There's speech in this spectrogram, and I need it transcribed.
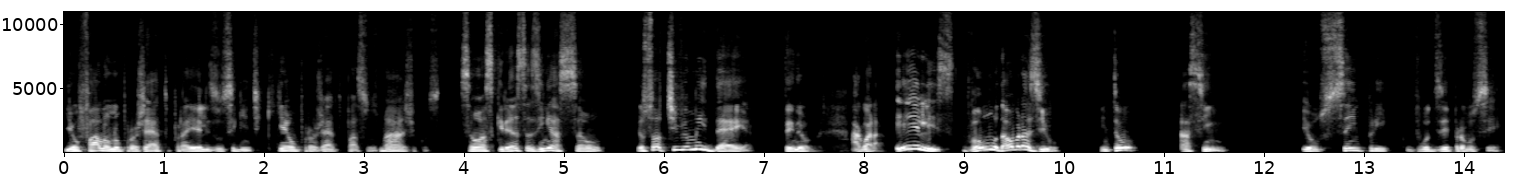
E eu falo no projeto para eles o seguinte: quem é o projeto Passos Mágicos? São as crianças em ação. Eu só tive uma ideia, entendeu? Agora, eles vão mudar o Brasil. Então, assim, eu sempre vou dizer para você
